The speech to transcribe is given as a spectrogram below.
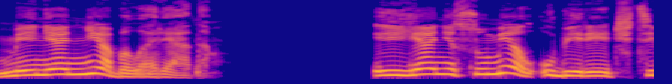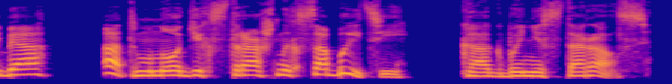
меня не было рядом, и я не сумел уберечь тебя от многих страшных событий, как бы ни старался.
